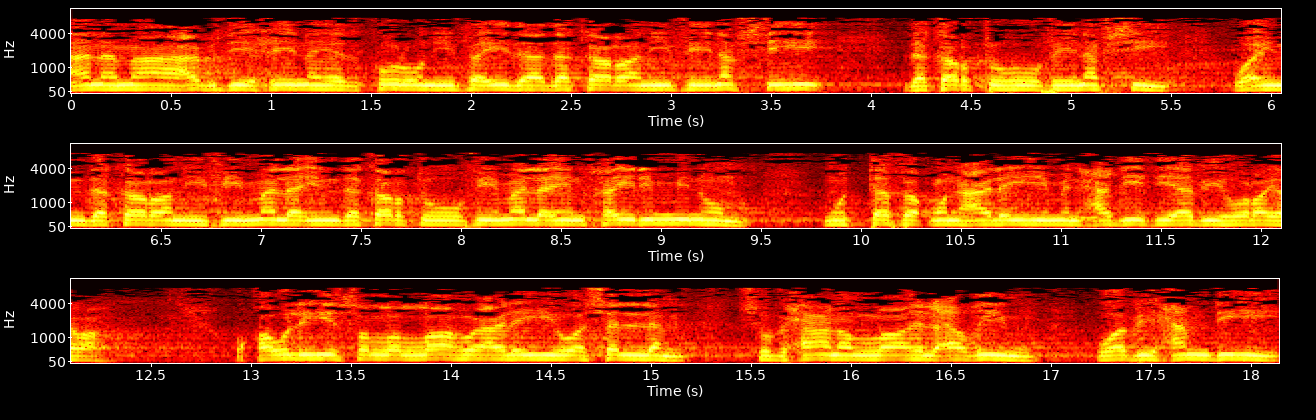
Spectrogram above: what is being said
أنا مع عبدي حين يذكرني فإذا ذكرني في نفسه ذكرته في نفسي وإن ذكرني في ملأ ذكرته في ملأ خير منهم متفق عليه من حديث أبي هريرة. وقوله صلى الله عليه وسلم سبحان الله العظيم وبحمده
